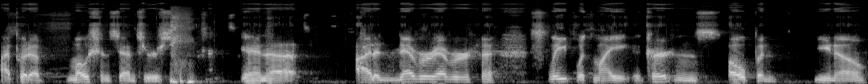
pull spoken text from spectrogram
I put up motion sensors, and uh, I'd never ever sleep with my curtains open, you know,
